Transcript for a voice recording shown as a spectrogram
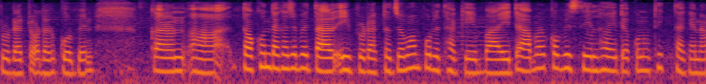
প্রোডাক্ট অর্ডার করবেন। কারণ তখন দেখা যাবে তার এই প্রোডাক্টটা জমা পড়ে থাকে বা এটা আবার কবে সেল হয় এটা কোনো ঠিক থাকে না।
